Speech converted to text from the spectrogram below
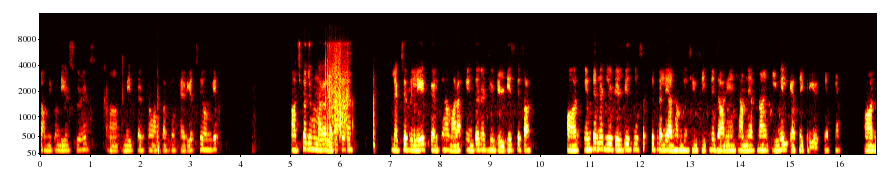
अस्सलाम डियर स्टूडेंट्स उम्मीद करता हूँ आप सब लोग खैरियत से होंगे। आज का जो हमारा लेक्चर है लेक्चर रिलेट करते हैं हमारा इंटरनेट यूटिलिटीज़ के साथ। और इंटरनेट यूटिलिटीज़ में सबसे पहले आज हम जो चीज़ सीखने जा रहे हैं कि हमने अपना ईमेल कैसे क्रिएट करते हैं। और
